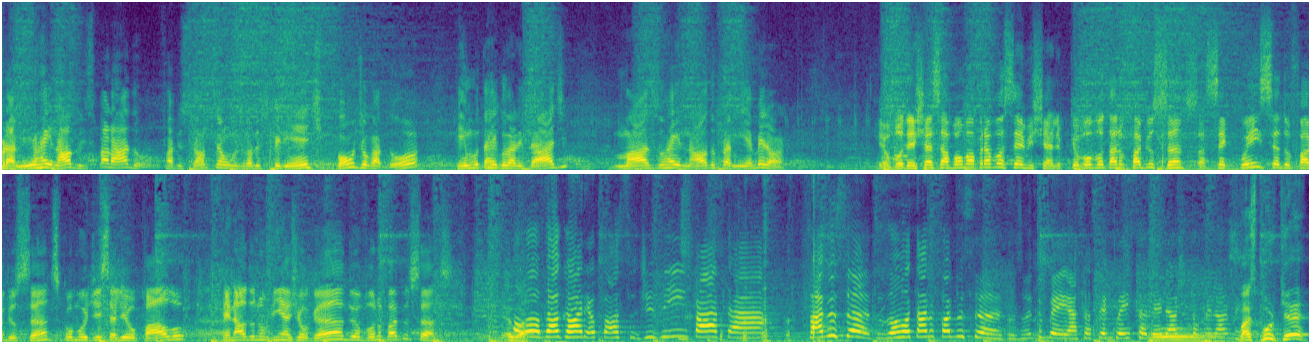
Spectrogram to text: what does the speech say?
Pra mim, o Reinaldo disparado. O Fábio Santos é um jogador experiente, bom jogador, tem muita regularidade, mas o Reinaldo, pra mim, é melhor. Eu vou deixar essa bomba pra você, Michele, porque eu vou votar no Fábio Santos. A sequência do Fábio Santos, como disse ali o Paulo, Reinaldo não vinha jogando, eu vou no Fábio Santos. Agora? Agora eu posso desempatar. Fábio Santos, vou votar no Fábio Santos. Muito bem, essa sequência dele acho que é o melhor mesmo. Mas por quê?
